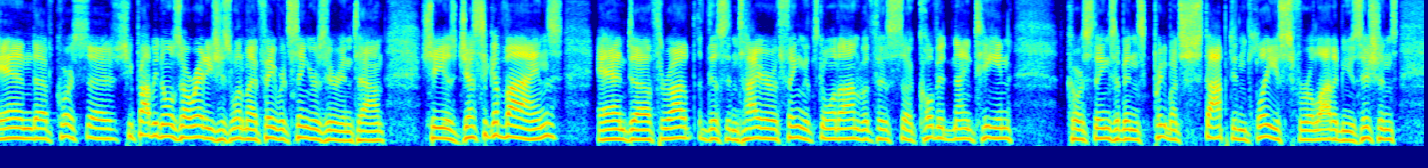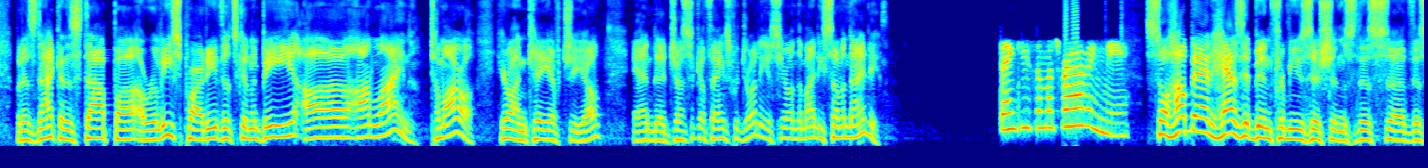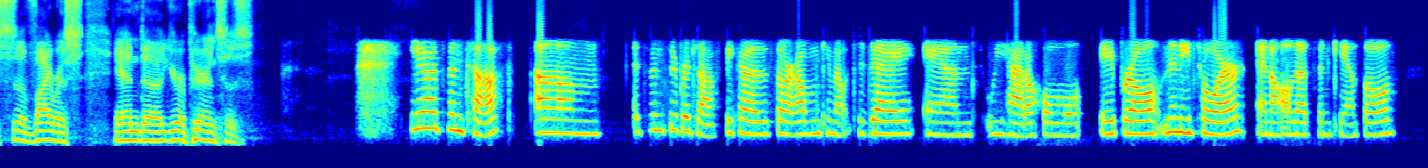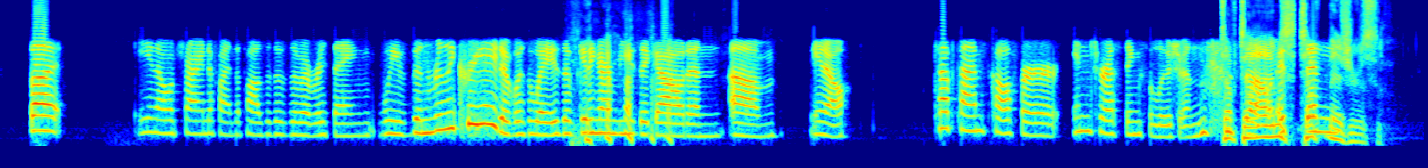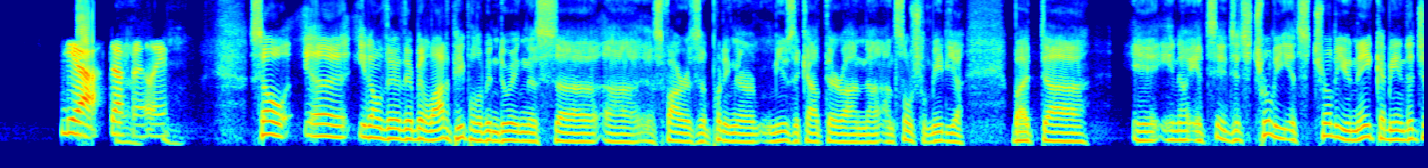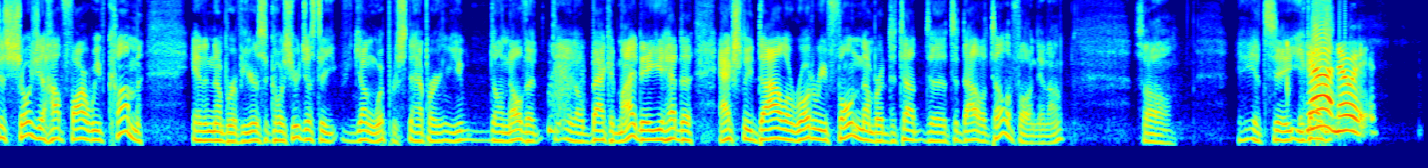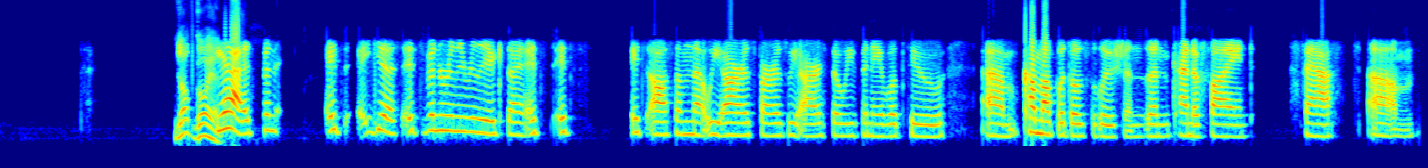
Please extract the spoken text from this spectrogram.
And of course, uh, she probably knows already. She's one of my favorite singers here in town. She is Jessica Vines. And uh, throughout this entire thing that's going on with this uh, COVID 19, of course, things have been pretty much stopped in place for a lot of musicians, but it's not going to stop uh, a release party that's going to be uh, online tomorrow here on KFGO. And uh, Jessica, thanks for joining us here on the Mighty 790. Thank you so much for having me. So, how bad has it been for musicians this uh, this uh, virus and uh, your appearances? You know, it's been tough. Um, it's been super tough because so our album came out today and we had a whole April mini tour and all that's been canceled. But you know, trying to find the positives of everything, we've been really creative with ways of getting our music out and um, you know, tough times call for interesting solutions. Tough times, it's tough been- measures. Yeah, definitely. So, uh, you know, there there have been a lot of people who have been doing this uh, uh, as far as uh, putting their music out there on uh, on social media, but you know, it's it's it's truly it's truly unique. I mean, it just shows you how far we've come in a number of years. Of course, you're just a young whippersnapper. You don't know that you know back in my day, you had to actually dial a rotary phone number to to, to dial a telephone. You know, so it's uh, you Yeah, guys. no, it, Nope, go ahead. yeah it's been it's yes it's been really really exciting it's it's it's awesome that we are as far as we are so we've been able to um, come up with those solutions and kind of find fast um,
